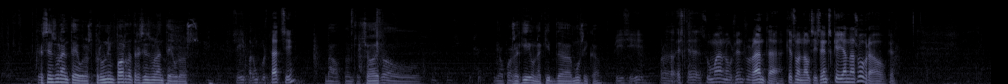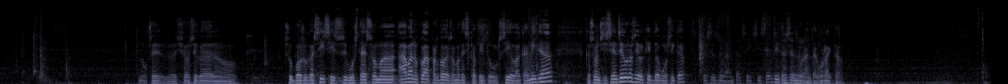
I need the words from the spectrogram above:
390 euros, per un import de 390 euros. Sí, per un costat, sí. Val, doncs això és el... Jo ho poso aquí, un equip de música. Sí, sí, però és que suma 990. Què són, els 600 que hi ha a sobre o què? No ho sé, això sí que no... Suposo que sí, si, si vostè soma... Ah, bueno, clar, perdó, és el mateix capítol. Sí, la camilla, que són 600 euros, i l'equip de música, 390, sí, 600 i 390, correcte.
